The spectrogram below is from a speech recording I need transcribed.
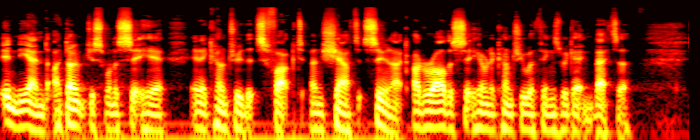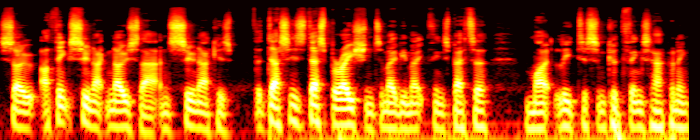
in the end, I don't just want to sit here in a country that's fucked and shout at Sunak. I'd rather sit here in a country where things were getting better. So I think Sunak knows that, and Sunak is the des- his desperation to maybe make things better might lead to some good things happening.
